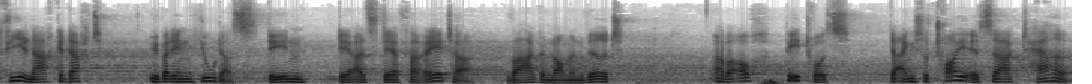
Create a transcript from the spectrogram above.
viel nachgedacht über den Judas, den der als der Verräter wahrgenommen wird. Aber auch Petrus, der eigentlich so treu ist, sagt, Herr,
